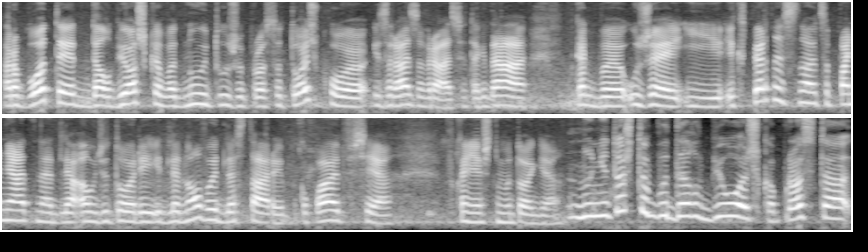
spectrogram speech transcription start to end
работает долбежка в одну и ту же просто точку из раза в раз. И тогда как бы уже и экспертность становится понятная для аудитории, и для новой, и для старой. Покупают все в конечном итоге. Ну, не то чтобы долбежка, просто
